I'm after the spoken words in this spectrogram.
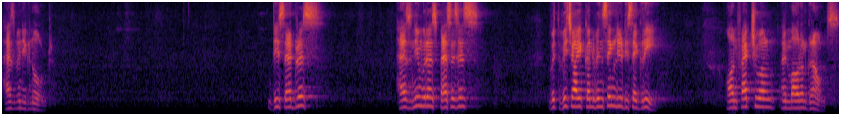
has been ignored. This address has numerous passages with which I convincingly disagree on factual and moral grounds.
